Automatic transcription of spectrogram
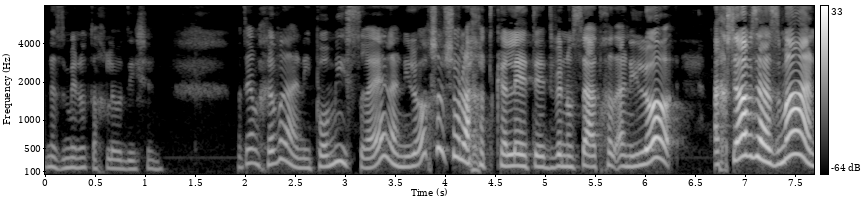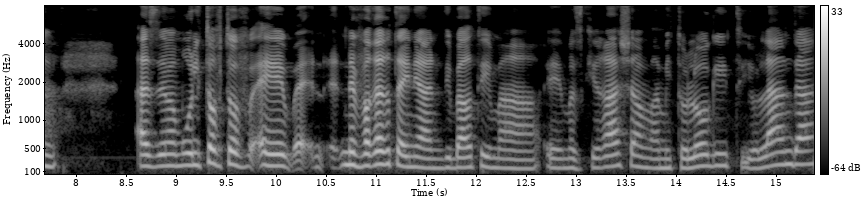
נזמין אותך לאודישן. אמרתי להם, חבר'ה, אני פה מישראל, אני לא עכשיו שולחת קלטת ונוסעת, אני לא, עכשיו זה הזמן. אז הם אמרו לי, טוב, טוב, אה, נברר את העניין. דיברתי עם המזכירה שם, המיתולוגית, יולנדה,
